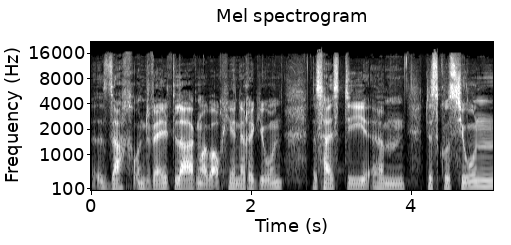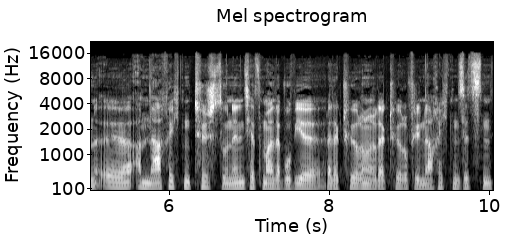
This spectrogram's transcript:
Sach- und Weltlagen, aber auch hier in der Region. Das heißt, die ähm, Diskussionen äh, am Nachrichtentisch, so nenne ich es jetzt mal, da wo wir Redakteurinnen und Redakteure für die Nachrichten sitzen,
